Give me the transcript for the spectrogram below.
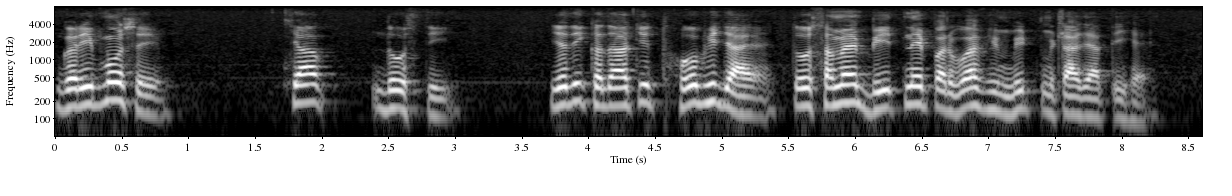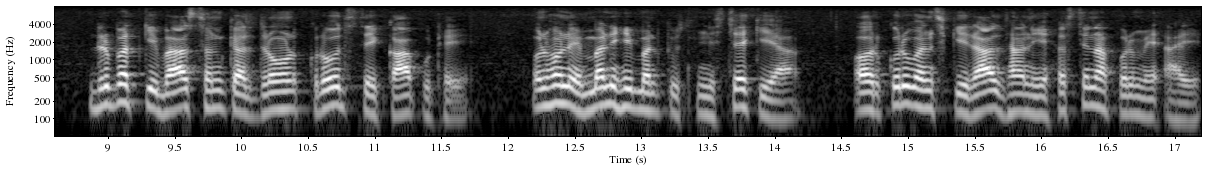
गरीबों से क्या दोस्ती? यदि कदाचित हो भी जाए तो समय बीतने पर वह भी मिट मिटा जाती है। द्रुपद की बात सुनकर द्रोण क्रोध से काप उठे। उन्होंने मन ही मन कुछ निश्चय किया और कुरुवंश की राजधानी हस्तिनापुर में आए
